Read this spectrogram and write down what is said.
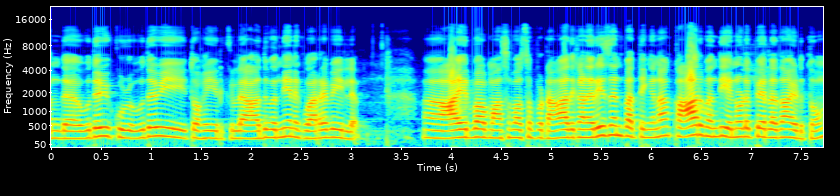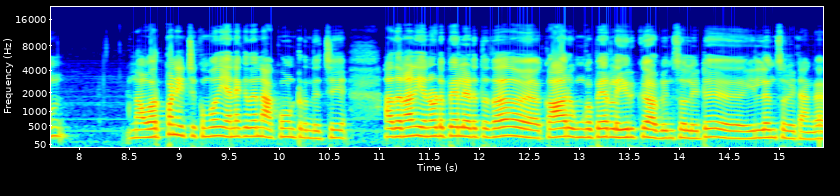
அந்த உதவி குழு உதவி தொகை இருக்குல்ல அது வந்து எனக்கு வரவே இல்லை. ஆயிரரூபா மாதம் மாதம் போட்டாங்க. அதுக்கான ரீசன் பார்த்தீங்கன்னா கார் வந்து என்னோடய பேரில் தான் எடுத்தோம். நான் ஒர்க் பண்ணிட்டு இருக்கும்போது எனக்கு தானே அக்கௌண்ட் இருந்துச்சு. அதனால் என்னோடய பேரில் எடுத்ததால் கார் உங்கள் பேரில் இருக்குது அப்படின்னு சொல்லிட்டு இல்லைன்னு சொல்லிட்டாங்க.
